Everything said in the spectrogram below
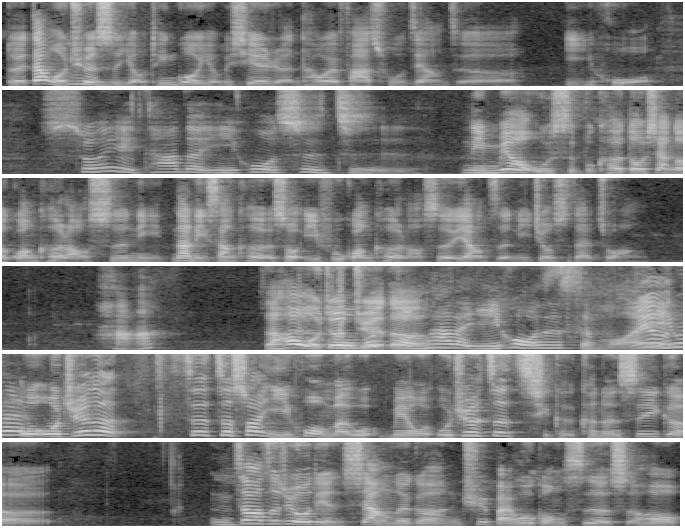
对，但我确实有听过有一些人他会发出这样子的疑惑，所以他的疑惑是指，你没有无时不刻都像个光课老师，你那你上课的时候一副光课老师的样子，你就是在装。哈，然后我就觉得懂得，他的疑惑是什么、欸，因因为我我觉得这这算疑惑吗？我没有，我觉得这其可可能是一个，你知道，这就有点像那个你去百货公司的时候，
